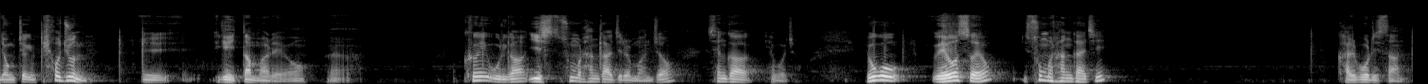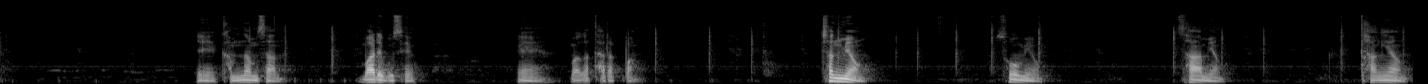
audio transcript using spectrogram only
영적인 표준 이, 게 있단 말이에요. 예. 그 우리가 이 21가지를 먼저 생각해 보죠. 요거 외웠어요? 21가지? 갈보리산, 예, 감남산. 말해보세요. 예, 마가 다락방. 천명, 소명, 사명, 당연,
